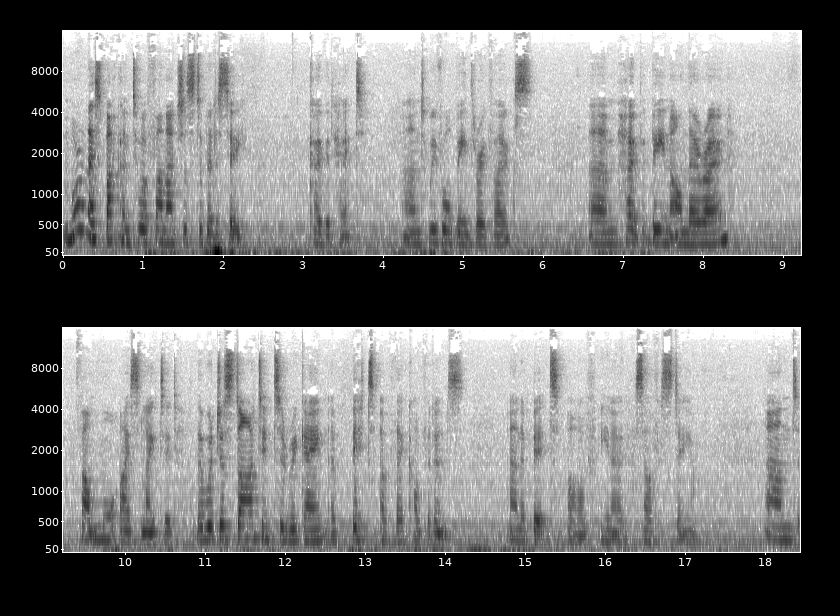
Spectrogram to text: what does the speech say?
more or less back into a financial stability, COVID hit. And we've all been through it, folks. Um, Hope being on their own felt more isolated. They were just starting to regain a bit of their confidence and a bit of, you know, self esteem. And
